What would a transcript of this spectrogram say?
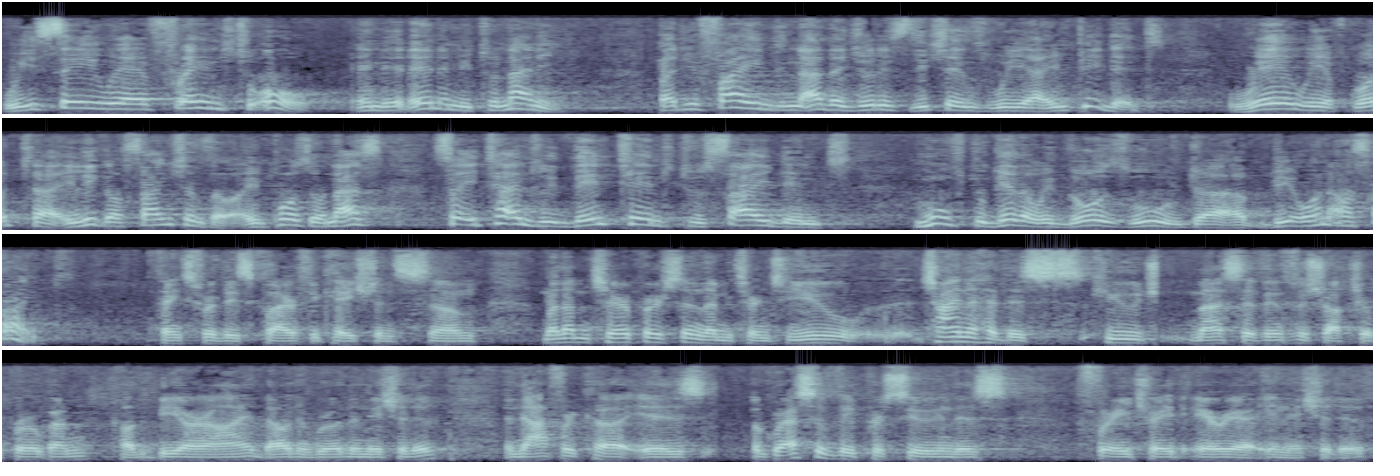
we say we are a friend to all and an enemy to none. But you find in other jurisdictions we are impeded, where we have got uh, illegal sanctions imposed on us. So at times we then tend to side and move together with those who would uh, be on our side. Thanks for these clarifications. Um, Madam Chairperson, let me turn to you. China had this huge, massive infrastructure program called the BRI, Belt and Road Initiative, and Africa is aggressively pursuing this free trade area initiative.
